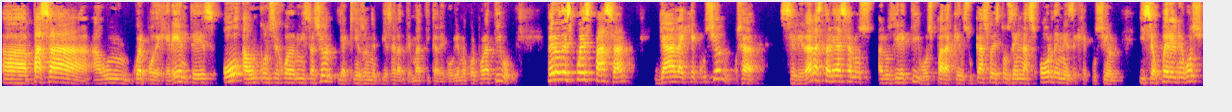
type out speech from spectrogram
ah, pasa a un cuerpo de gerentes o a un consejo de administración, y aquí es donde empieza la temática de gobierno corporativo. Pero después pasa ya la ejecución, o sea, se le da las tareas a los, a los directivos para que en su caso estos den las órdenes de ejecución y se opere el negocio.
